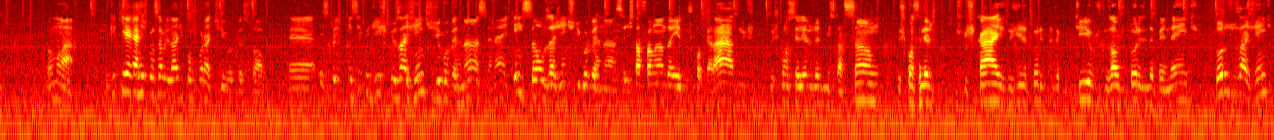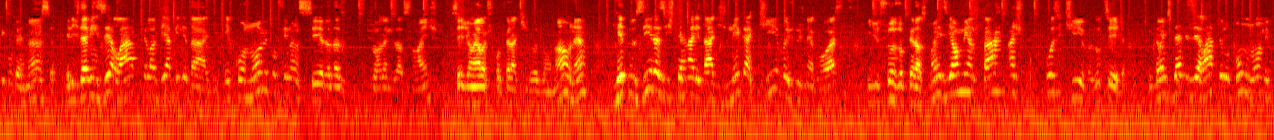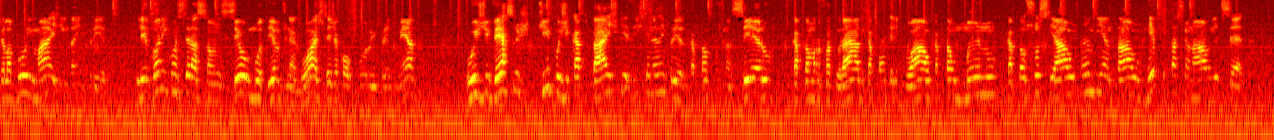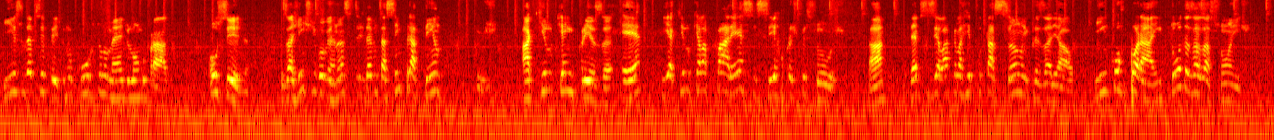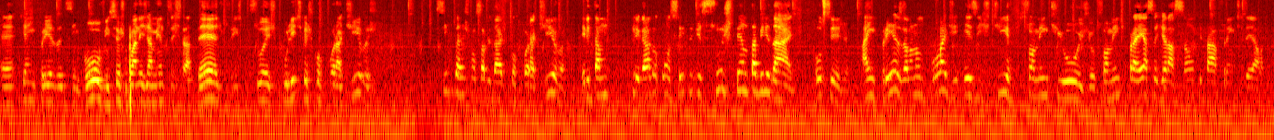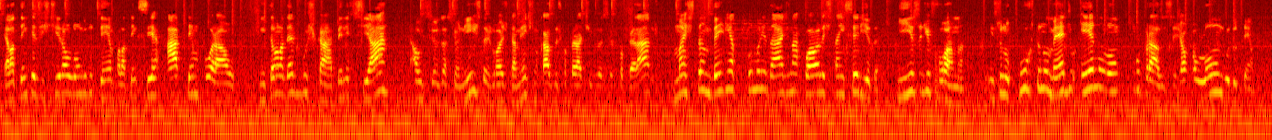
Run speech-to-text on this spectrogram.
Vamos lá. O que é a responsabilidade corporativa, pessoal? É, esse princípio diz que os agentes de governança, né? E quem são os agentes de governança? A gente está falando aí dos cooperados, dos conselheiros de administração, dos conselheiros fiscais, dos diretores executivos, dos auditores independentes. Todos os agentes de governança, eles devem zelar pela viabilidade econômico-financeira das organizações, sejam elas cooperativas ou não, né? reduzir as externalidades negativas dos negócios e de suas operações e aumentar as positivas, ou seja, então a gente deve zelar pelo bom nome, pela boa imagem da empresa, levando em consideração no seu modelo de negócio, seja qual for o empreendimento, os diversos tipos de capitais que existem na empresa, capital financeiro, capital manufaturado, capital intelectual, capital humano, capital social, ambiental, reputacional e etc. E isso deve ser feito no curto, no médio e longo prazo. Ou seja, os agentes de governança eles devem estar sempre atentos àquilo que a empresa é e aquilo que ela parece ser para as pessoas. Tá? Deve-se zelar pela reputação empresarial e incorporar em todas as ações é, que a empresa desenvolve, em seus planejamentos estratégicos, em suas políticas corporativas, o princípio da responsabilidade corporativa ele está ligado ao conceito de sustentabilidade. Ou seja, a empresa ela não pode existir somente hoje ou somente para essa geração que está à frente dela. Ela tem que existir ao longo do tempo, ela tem que ser atemporal. Então ela deve buscar beneficiar aos seus acionistas, logicamente, no caso dos cooperativos, aos seus cooperados, mas também a comunidade na qual ela está inserida. E isso de forma, isso no curto, no médio e no longo prazo, ou seja, ao longo do tempo.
